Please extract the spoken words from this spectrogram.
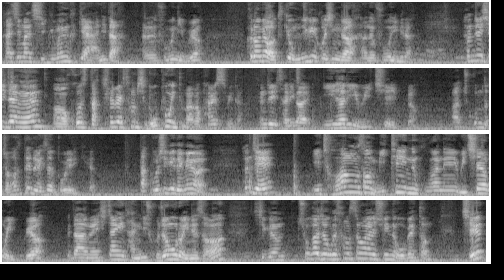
하지만 지금은 그게 아니다 라는 부분이고요. 그러면 어떻게 움직일 것인가 라는 부분입니다. 현재 시장은 어, 코스닥 735포인트 마감하였습니다. 현재 이 자리가 이 자리에 위치해 있고요. 아 조금 더저 확대를 해서 보여드릴게요. 딱 보시게 되면 현재 이 저항선 밑에 있는 구간에 위치하고 있고요. 그 다음에 시장이 단기 조정으로 인해서 지금 추가적으로 상승할 수 있는 모멘텀, 즉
